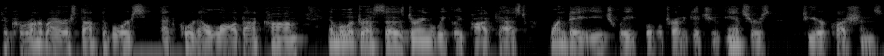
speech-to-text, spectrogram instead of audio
to coronavirus.divorce at cordelllaw.com, and we'll address those during a weekly podcast, one day each week, where we'll try to get you answers to your questions.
